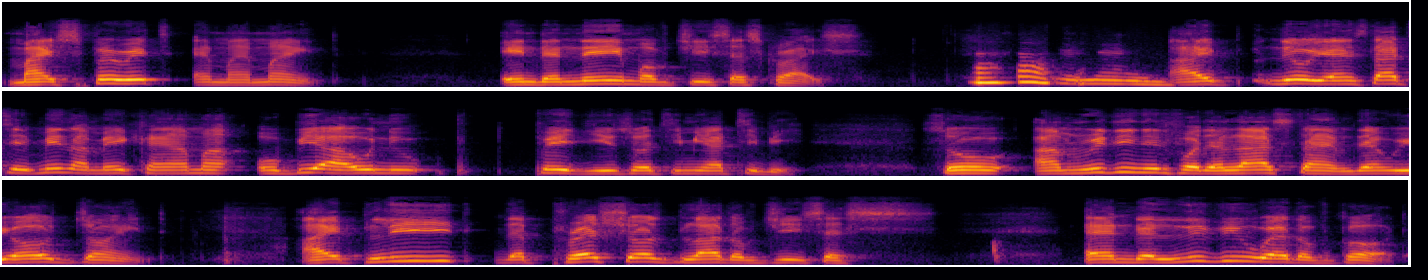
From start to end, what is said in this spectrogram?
my spirit, and my mind. In the name of Jesus Christ. Amen. I know you started me na make ama obi a oni page so timi atibi. So I'm reading it for the last time, then we all joined. I plead the precious blood of Jesus and the living word of God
